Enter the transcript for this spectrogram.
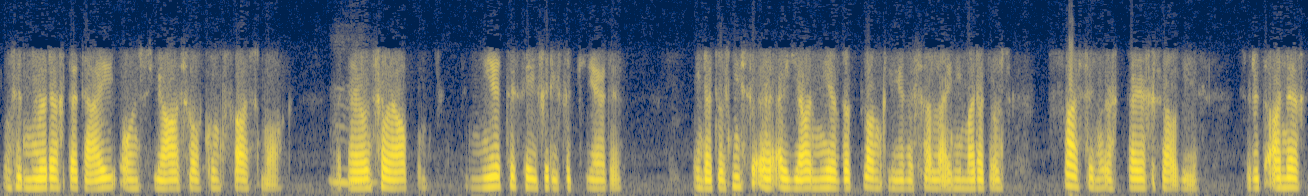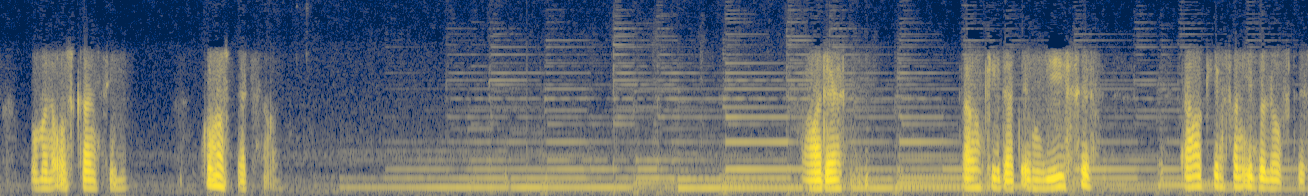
ons het nodig dat hy ons ja sal kom vasmaak. Dat hy ons sal help om nee te sê vir die verkeerde en dat ons nie 'n ja nee beplank lewe sal lei nie, maar dat ons vas en oortuig sal wees sodat ander hom in ons kan sien. Kom ons bid saam. Vader, dankie dat in Jesus elkeen van u beloftes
